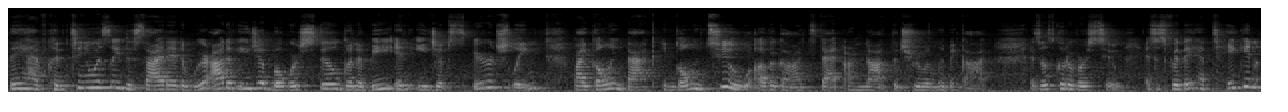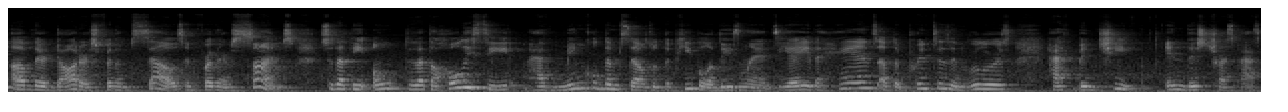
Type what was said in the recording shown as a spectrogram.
they have continuously decided we're out of Egypt, but we're still going to be in Egypt spiritually by going back and going to other gods that are not the true and living God. And so let's go to verse 2. It says, For they have taken of their daughters for themselves and for their sons, so that the, so that the holy seed have mingled themselves with the people of these lands. Yea, the hands of the princes and rulers hath been chief in this trespass.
